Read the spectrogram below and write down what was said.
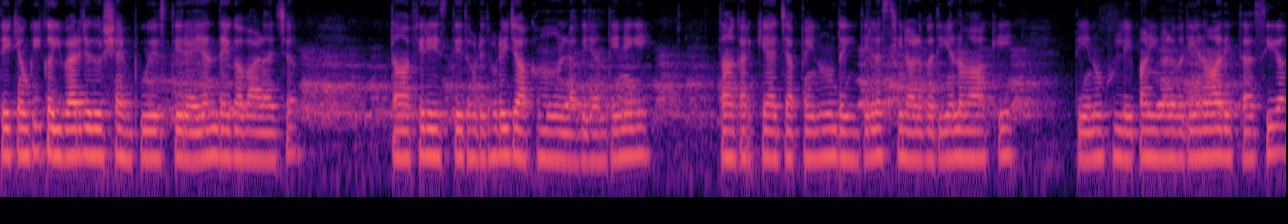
ਅਤੇ ਕਿਉਂਕਿ ਕਈ ਵਾਰ ਜਦੋਂ ਸ਼ੈਂਪੂ ਇਸ ਤੇ ਰਹਿ ਜਾਂਦਾ ਹੈਗਾ ਵਾਲਾਂ 'ਚ, ਤਾਂ ਫਿਰ ਇਸ ਤੇ ਥੋੜ੍ਹੇ ਥੋੜ੍ਹੇ ਜ਼ਖਮ ਹੋਣ ਲੱਗ ਜਾਂਦੇ ਨੇਗੇ। ਤਾਂ ਕਰਕੇ ਅੱਜ ਆਪਾਂ ਇਹਨੂੰ ਦਹੀਂ ਤੇ ਲੱਸੀ ਨਾਲ ਵਧੀਆ ਨਵਾ ਕੇ ਅਤੇ ਇਹਨੂੰ ਖੁੱਲੇ ਪਾਣੀ ਨਾਲ ਵਧੀਆ ਨਵਾ ਦਿੱਤਾ ਸੀਗਾ।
